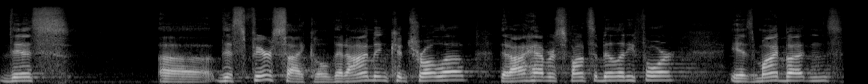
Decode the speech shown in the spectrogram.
this uh, this fear cycle that I'm in control of, that I have responsibility for, is my buttons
